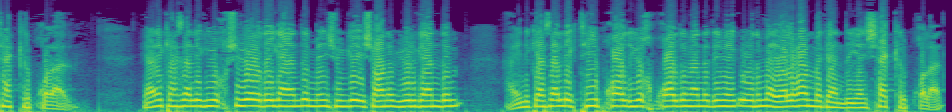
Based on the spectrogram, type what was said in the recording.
shak kirib qoladi. Ya'ni kasallik yuqishi yo'q degandi men shunga ishonib yurgandim endi kasallik tiyib qoldi yuqib qoldi mana demak u nima yolg'onmikan degan shak kirib qoladi.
